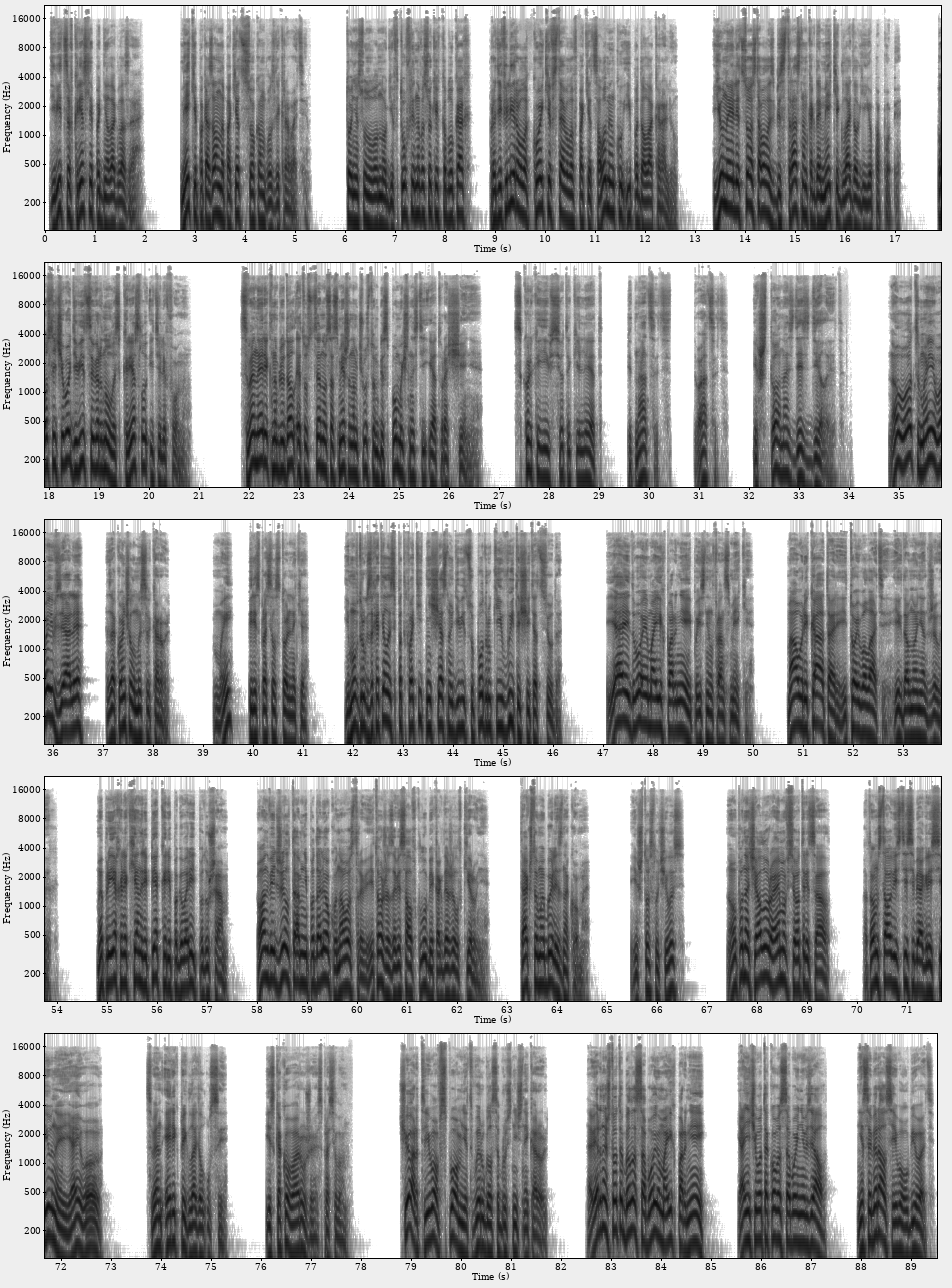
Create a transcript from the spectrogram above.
Девица в кресле подняла глаза. Мекки показал на пакет с соком возле кровати. Тоня сунула ноги в туфли на высоких каблуках, продефилировала к койке, вставила в пакет соломинку и подала королю. Юное лицо оставалось бесстрастным, когда Мекки гладил ее по попе. После чего девица вернулась к креслу и телефону. Свен Эрик наблюдал эту сцену со смешанным чувством беспомощности и отвращения. Сколько ей все-таки лет? Пятнадцать? Двадцать? И что она здесь делает? «Ну вот, мы его и взяли», — закончил мысль король. «Мы?» — переспросил Стольники. Ему вдруг захотелось подхватить несчастную девицу под руки и вытащить отсюда. «Я и двое моих парней», — пояснил Франц Мекки. «Маури Катари и Той Валати, их давно нет в живых. Мы приехали к Хенри Пеккари поговорить по душам. Он ведь жил там неподалеку, на острове, и тоже зависал в клубе, когда жил в Кируне. Так что мы были знакомы. И что случилось? Но поначалу Райма все отрицал. Потом стал вести себя агрессивно, и я его...» Свен Эрик пригладил усы. «Из какого оружия?» — спросил он. «Черт его вспомнит!» — выругался брусничный король. «Наверное, что-то было с собой у моих парней. Я ничего такого с собой не взял. Не собирался его убивать.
